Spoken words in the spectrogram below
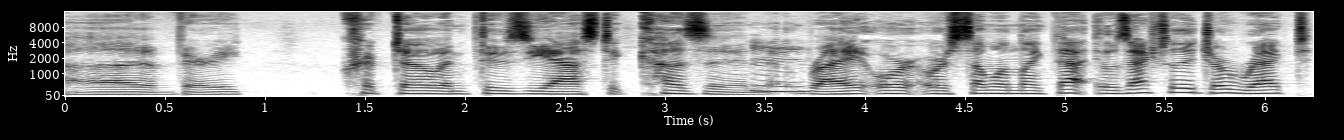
a very crypto enthusiastic cousin, right? Or or someone like that. It was actually a direct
